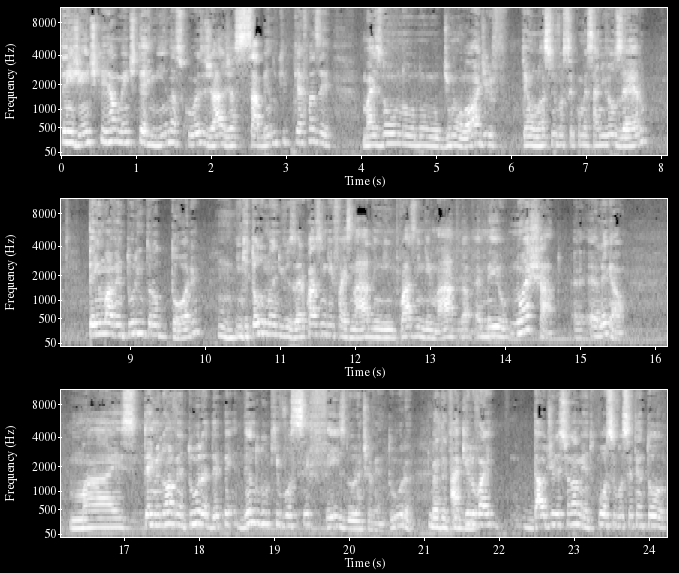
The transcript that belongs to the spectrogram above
Tem gente que realmente termina as coisas já, já sabendo o que quer fazer. Mas no, no, no Demon Lord ele tem um lance de você começar nível zero, tem uma aventura introdutória, Uhum. em que todo mundo é nível zero, quase ninguém faz nada, ninguém, quase ninguém mata. É meio. Não é chato, é, é legal. Mas terminou a aventura, dependendo do que você fez durante a aventura, aquilo vai dar o direcionamento. Pô, se você tentou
